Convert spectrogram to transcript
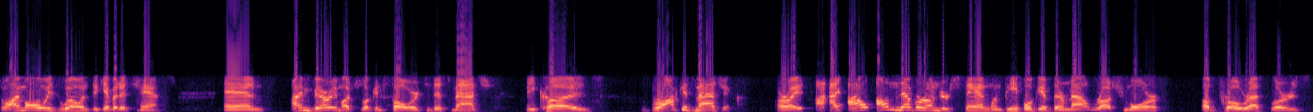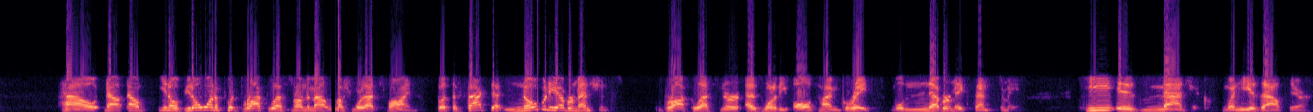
So I'm always willing to give it a chance, and I'm very much looking forward to this match because Brock is magic. All right, I, I'll I'll never understand when people give their Mount Rushmore of pro wrestlers. How now now you know if you don't want to put Brock Lesnar on the Mount Rushmore, that's fine. But the fact that nobody ever mentions Brock Lesnar as one of the all-time greats will never make sense to me. He is magic when he is out there,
